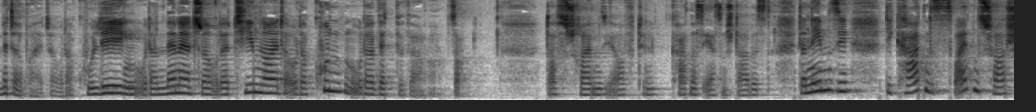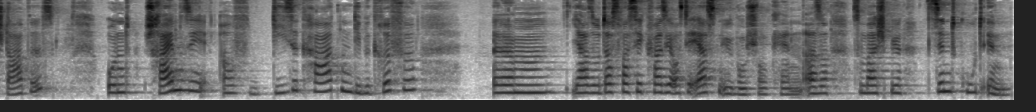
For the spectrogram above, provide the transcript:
Mitarbeiter oder Kollegen oder Manager oder Teamleiter oder Kunden oder Wettbewerber. So. Das schreiben Sie auf den Karten des ersten Stapels. Dann nehmen Sie die Karten des zweiten Stapels und schreiben Sie auf diese Karten die Begriffe, ähm, ja, so das, was Sie quasi aus der ersten Übung schon kennen. Also zum Beispiel sind gut in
